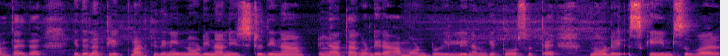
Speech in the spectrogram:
ಅಂತ ಇದೆ. ಇದನ್ನು ಕ್ಲಿಕ್ ಮಾಡ್ತಿದ್ದೀನಿ. ನೋಡಿ, ನಾನು ಇಷ್ಟು ದಿನ ತಗೊಂಡಿರೋ ಅಮೌಂಟು ಇಲ್ಲಿ ನಮಗೆ ತೋರಿಸುತ್ತೆ. ನೋಡಿ schemes where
